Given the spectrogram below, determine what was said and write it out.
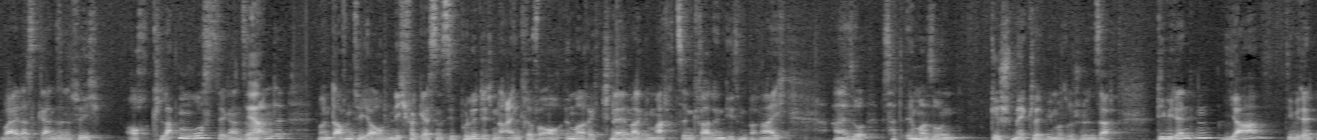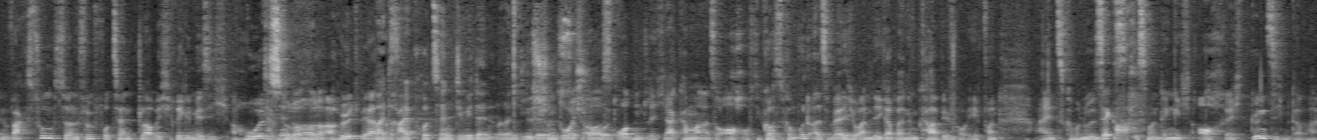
weil das Ganze natürlich auch klappen muss, der ganze Ja. Wandel. Man darf natürlich auch nicht vergessen, dass die politischen Eingriffe auch immer recht schnell mal gemacht sind, gerade in diesem Bereich. Also es hat immer so ein Geschmäckle, wie man so schön sagt. Dividenden, ja, Dividendenwachstum sollen 5%, glaube ich, regelmäßig erholt ist oder, oder erhöht werden. Bei Das 3% Dividendenrendite. ist schon durchaus gut. ordentlich. Ja, kann man also auch auf die Kosten kommen. Und als Value-Anleger bei einem KBVE von 1,06 ist man, denke ich, auch recht günstig mit dabei.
